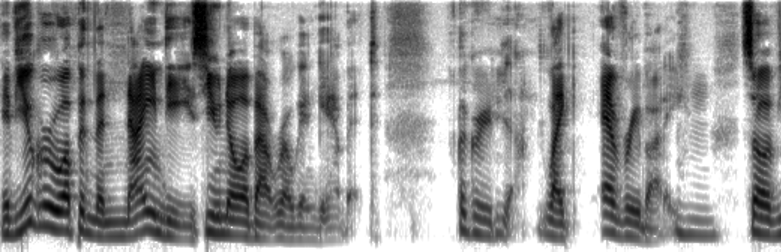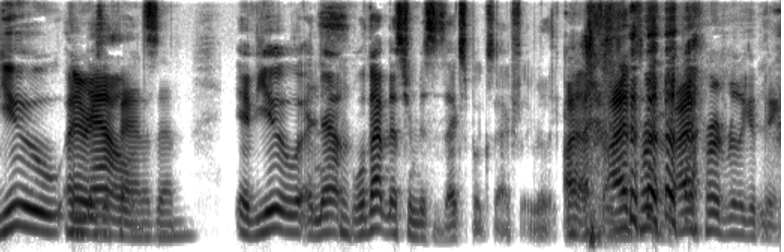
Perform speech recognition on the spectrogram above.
If you grew up in the '90s, you know about Rogue and Gambit, Agreed. Yeah. like everybody. Mhm. So if you Mary's a fan of announce, them. If you announce, well, that Mr. and Mrs. X book's actually really good. I, I've heard I've heard really good things.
